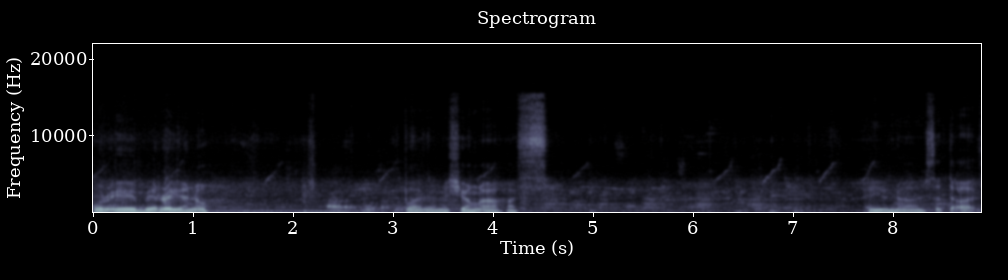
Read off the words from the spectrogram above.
Forever, ayan oh. Para na siyang ahas. Ayun na, sa taas.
